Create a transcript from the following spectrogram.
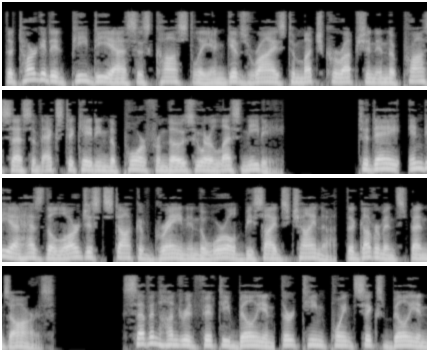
The targeted PDS is costly and gives rise to much corruption in the process of extricating the poor from those who are less needy. Today, India has the largest stock of grain in the world besides China. The government spends Rs. 750 billion $13.6 billion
